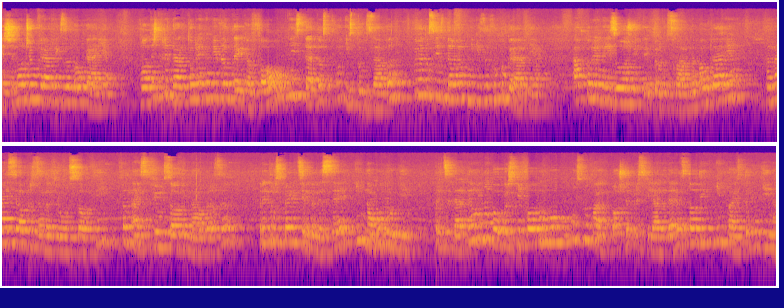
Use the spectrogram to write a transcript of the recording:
National Geographic за България. Водещ редактор е на библиотека ФО на издателство Изток-Запад, в която се издават книги за фотография. Автор е на изложбите Православна България, 12 образа на философии, 12 философии на образа, Ретроспекция 50 и много други. Председател на Български фотоклуб, основан още през 1920 година.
